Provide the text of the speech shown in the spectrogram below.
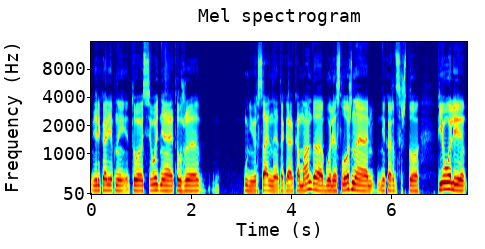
великолепный, то сегодня это уже универсальная такая команда, более сложная. Мне кажется, что Пиоли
